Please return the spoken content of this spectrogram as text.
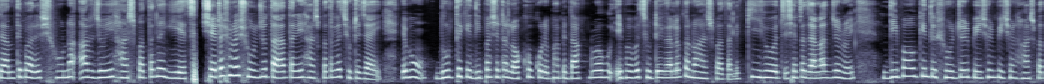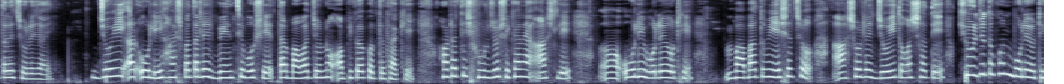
জানতে পারে সোনা আর জয়ী হাসপাতালে গিয়েছে। সেটা শুনে সূর্য তাড়াতাড়ি হাসপাতালে ছুটে যায় এবং দূর থেকে দীপা সেটা লক্ষ্য করে ভাবে, ডাক্তারবাবু এভাবে ছুটে গেল কেন হাসপাতালে? কি হয়েছে সেটা জানার জন্যই দীপাও কিন্তু সূর্যের পিছন পিছন হাসপাতালে চলে যায়। জয়ী আর অলি হাসপাতালের বেঞ্চে বসে তার বাবার জন্য অপেক্ষা করতে থাকে। হঠাৎই সূর্য সেখানে আসলে ওলি অলি বলে ওঠে বাবা, তুমি এসেছ? আসলে জয়ী তোমার সাথে। সূর্য তখন বলে ওঠে,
